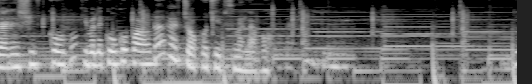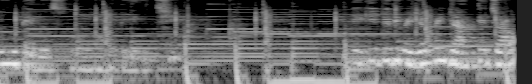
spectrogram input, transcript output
জারে শিফট করব, কি বলে কোকো পাউডার আর চকো চিপস মেলাবো। দু টেবিল স্পুন দিয়ে দিচ্ছি কেকের যদি মেজারমেন্ট জানতে চাও,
